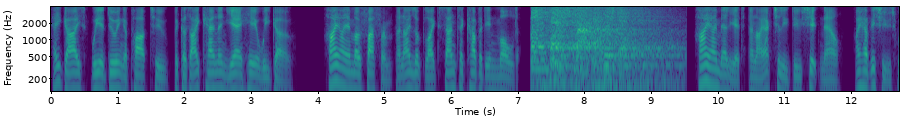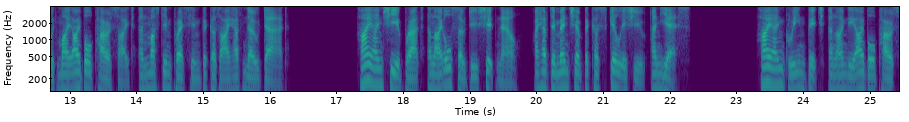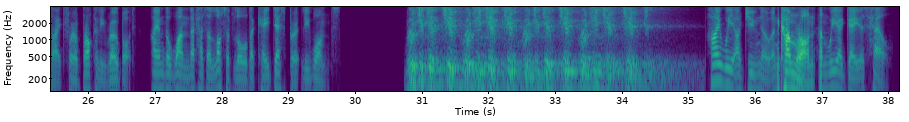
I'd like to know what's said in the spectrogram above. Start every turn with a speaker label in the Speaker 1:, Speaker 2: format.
Speaker 1: Hey guys, we are doing a part 2 because I can and yeah here we go. Hi I am Ofafram and I look like Santa covered in mold. Hi I'm Elliot and I actually do shit now. I have issues with my eyeball parasite and must impress him because I have no dad. Hi I'm Shia Brat and I also do shit now. I have dementia because skill issue and yes. Hi I'm Green Bitch and I'm the eyeball parasite for a broccoli robot. I am the one that has a lot of lore that K desperately wants. Hi, we are Juno and Cumron, and we are gay as hell.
